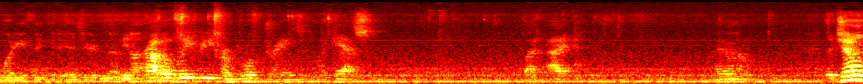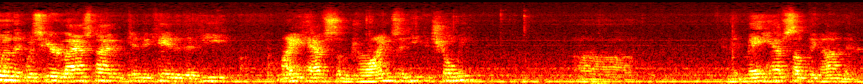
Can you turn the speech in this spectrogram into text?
what do you think it is? You're no- It'd not- probably be from roof drains, I guess. But I, I don't know. The gentleman that was here last time indicated that he might have some drawings that he could show me. Uh, And it may have something on there.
